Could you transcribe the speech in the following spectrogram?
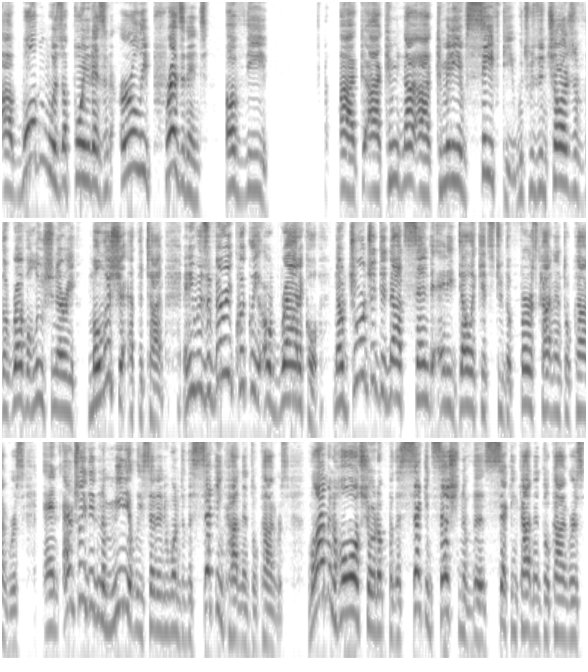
uh, Walton was appointed as an early president of the uh, uh, com- uh, Committee of Safety, which was in charge of the revolutionary militia at the time. And he was a very quickly a radical. Now, Georgia did not send any delegates to the First Continental Congress, and actually didn't immediately send anyone to the Second Continental Congress. Lyman Hall showed up for the second session of the Second Continental Congress,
